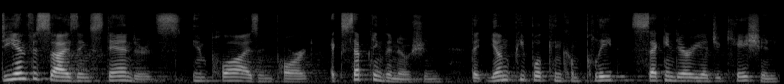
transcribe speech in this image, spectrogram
De-emphasizing standards implies, in part, accepting the notion that young people can complete secondary education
